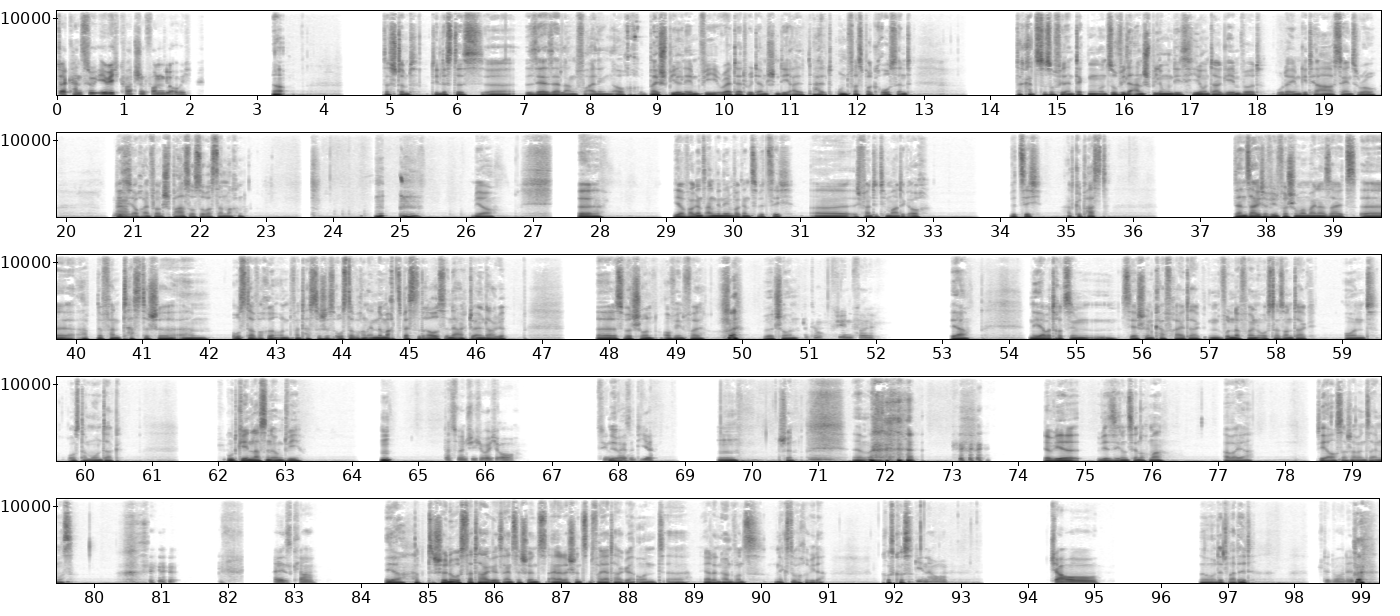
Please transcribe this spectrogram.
da kannst du ewig quatschen von, glaube ich. Ja, das stimmt. Die Liste ist äh, sehr, sehr lang, vor allen Dingen auch bei Spielen eben wie Red Dead Redemption, die halt, halt unfassbar groß sind. Da kannst du so viel entdecken und so viele Anspielungen, die es hier und da geben wird. Oder eben GTA, Saints Row, die Ja. sich auch einfach einen Spaß aus sowas dann machen. ja. Äh, ja, war ganz angenehm, war ganz witzig. Äh, ich fand die Thematik auch witzig, hat gepasst. Dann sage ich auf jeden Fall schon mal meinerseits, äh, habt eine fantastische ähm, Osterwoche und ein fantastisches Osterwochenende. Macht's Beste draus in der aktuellen Lage. Äh, das wird schon, auf jeden Fall. wird schon. Auf jeden Fall. Ja. Nee, aber trotzdem einen sehr schönen Karfreitag, einen wundervollen Ostersonntag und Ostermontag. Gut gehen lassen irgendwie. Das wünsche ich euch auch. Beziehungsweise dir. Hm, schön. Mhm. Ähm, ja, wir, wir sehen uns ja nochmal. Aber ja, sieh auch, Sascha, wenn es sein muss. Alles klar. Ja, habt schöne Ostertage, ist eins der schönsten, einer der schönsten Feiertage und äh, ja, dann hören wir uns nächste Woche wieder. Kuss, Kuss. Genau. Ciao. So, das war das. Das war das.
